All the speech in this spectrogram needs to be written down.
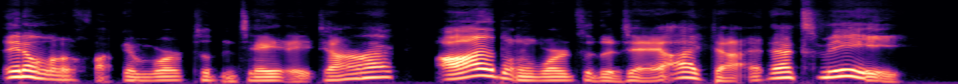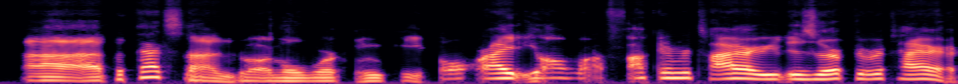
They don't want to fucking work till the day they die. I want to work till the day I die. That's me. Uh, but that's not normal working people, right? You all want to fucking retire. You deserve to retire.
